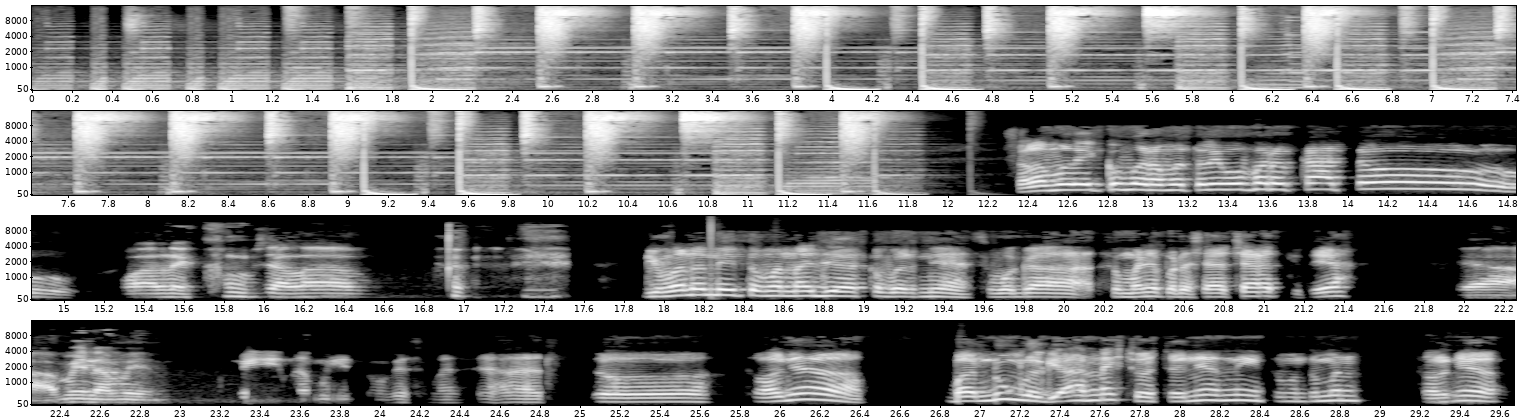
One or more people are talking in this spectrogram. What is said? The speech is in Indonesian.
Assalamualaikum warahmatullahi wabarakatuh. Waalaikumsalam. Gimana nih teman aja kabarnya? Semoga semuanya pada sehat-sehat gitu ya. Ya, amin amin. Amin, amin. Semoga semuanya sehat. Uh, soalnya Bandung lagi aneh cuacanya nih teman-teman. Soalnya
